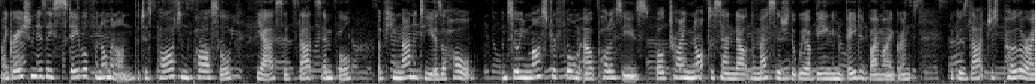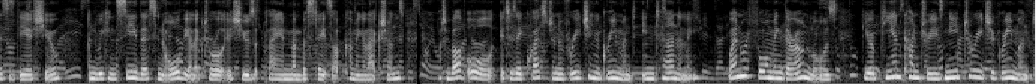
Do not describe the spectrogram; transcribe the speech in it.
Migration is a stable phenomenon that is part and parcel, yes, it's that simple, of humanity as a whole. And so we must reform our policies while trying not to send out the message that we are being invaded by migrants, because that just polarizes the issue and we can see this in all the electoral issues at play in member states' upcoming elections. But above all, it is a question of reaching agreement internally. When reforming their own laws, European countries need to reach agreement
